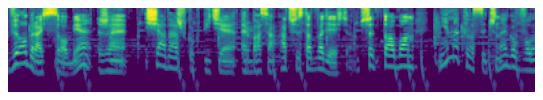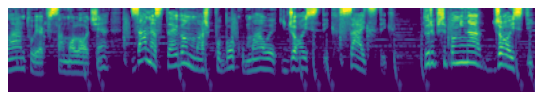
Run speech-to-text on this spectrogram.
Wyobraź sobie, że siadasz w kokpicie Airbusa A320. Przed tobą nie ma klasycznego wolantu jak w samolocie. Zamiast tego masz po boku mały joystick, side stick, który przypomina joystick.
